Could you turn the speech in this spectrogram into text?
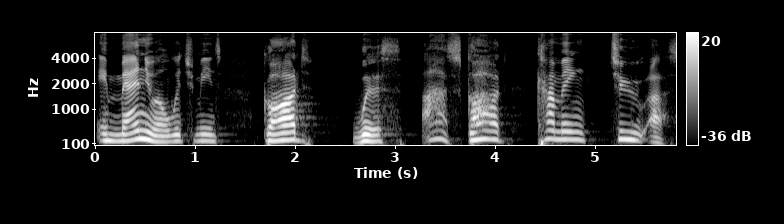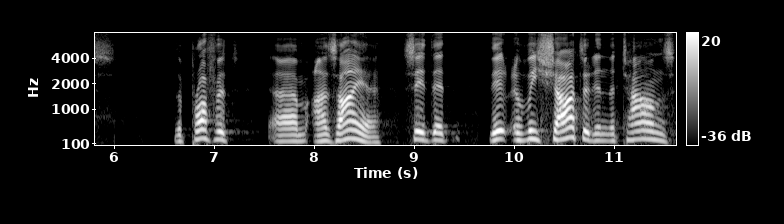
Emmanuel, which means God with us, God coming to us. The prophet um, Isaiah said that it will be shouted in the towns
